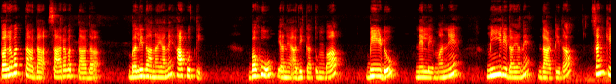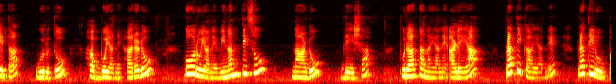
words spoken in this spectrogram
ಫಲವತ್ತಾದ, ಸಾರವತ್ತಾದ ಬಲಿದಾನ ಯಾನೆ ಆಹುತಿ. ಬಹು ಯಾನೆ ಅಧಿಕ ತುಂಬ, ಬೀಡು, ನೆಲೆ ಮನೆ, ಮೀರಿದ ಯಾನೆ ದಾಟಿದ, ಸಂಕೇತ, ಗುರುತು, ಹಬ್ಬು ಯಾನೆ ಹರಡು, ಕೋರು ಯಾನೆ ವಿನಂತಿಸು, ನಾಡು ದೇಶ ಪುರಾತನ ಯಾನೆ ಹಳೆಯ ಪ್ರತೀಕ ಯಾನೆ ಪ್ರತಿರೂಪ.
